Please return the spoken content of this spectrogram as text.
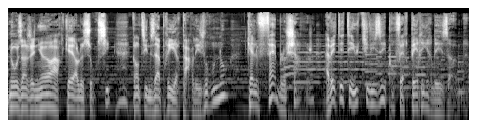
Nos ingénieurs arquèrent le sourcil quand ils apprirent par les journaux quelle faible charge avait été utilisée pour faire périr des hommes.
